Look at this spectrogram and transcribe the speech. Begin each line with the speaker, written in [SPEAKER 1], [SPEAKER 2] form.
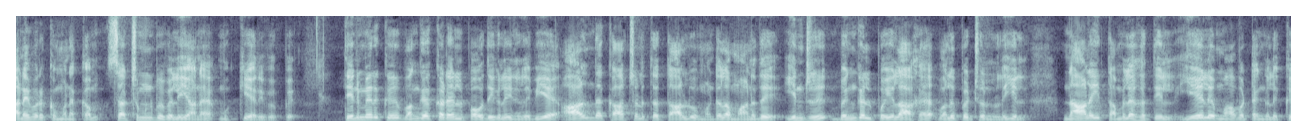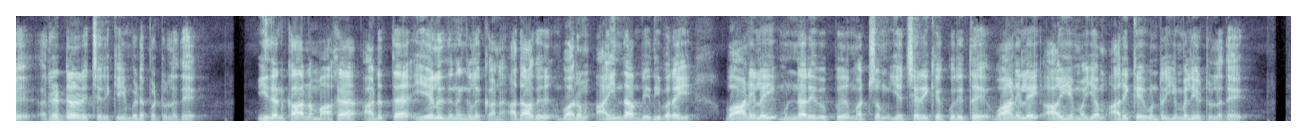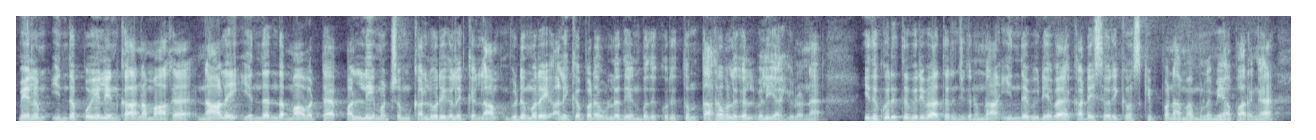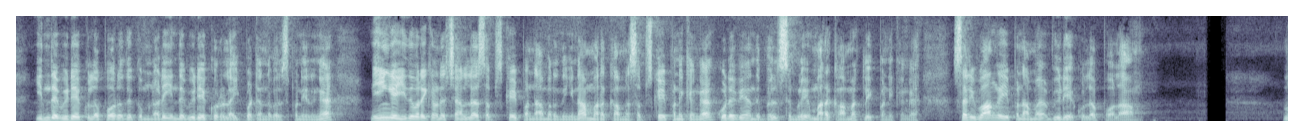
[SPEAKER 1] அனைவருக்கும் வணக்கம் சற்று முன்பு வெளியான முக்கிய அறிவிப்பு தென்மேற்கு வங்கக்கடல் பகுதிகளில் நிலவிய ஆழ்ந்த காற்றழுத்த தாழ்வு மண்டலமானது இன்று பெங்கல் புயலாக வலுப்பெற்ற நிலையில் நாளை தமிழகத்தில் ஏழு மாவட்டங்களுக்கு ரெட் அலர்ட் எச்சரிக்கையும் விடப்பட்டுள்ளது இதன் காரணமாக அடுத்த ஏழு தினங்களுக்கான அதாவது வரும் ஐந்தாம் தேதி வரை வானிலை முன்னறிவிப்பு மற்றும் எச்சரிக்கை குறித்து வானிலை ஆய்வு மையம் அறிக்கை ஒன்றையும் வெளியிட்டுள்ளது மேலும் இந்த புயலின் காரணமாக நாளை எந்தெந்த மாவட்ட பள்ளி மற்றும் கல்லூரிகளுக்கெல்லாம் விடுமுறை அளிக்கப்பட உள்ளது என்பது குறித்தும் தகவல்கள் வெளியாகியுள்ளன இது குறித்து விரிவாக தெரிஞ்சுக்கணும்னா இந்த வீடியோவை கடைசி வரைக்கும் ஸ்கிப் பண்ணாமல் முழுமையாக பாருங்கள் இந்த வீடியோக்குள்ளே போகிறதுக்கு முன்னாடி இந்த வீடியோக்கு ஒரு லைக் பட்டனை ப்ரெஸ் பண்ணிடுங்க நீங்கள் இதுவரைக்கும் அந்த என்னோட சேனலை சப்ஸ்கிரைப் பண்ணாமல் இருந்தீங்கன்னா மறக்காமல் சப்ஸ்கிரைப் பண்ணிக்கோங்க கூடவே அந்த பெல் சிம்லையும் மறக்காமல் கிளிக் பண்ணிக்கோங்க சரி வாங்க இப்போ நாம் வீடியோக்குள்ளே போகலாம்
